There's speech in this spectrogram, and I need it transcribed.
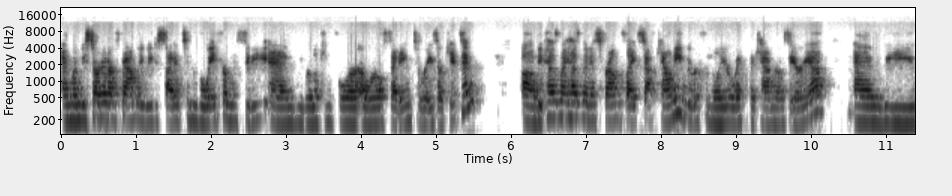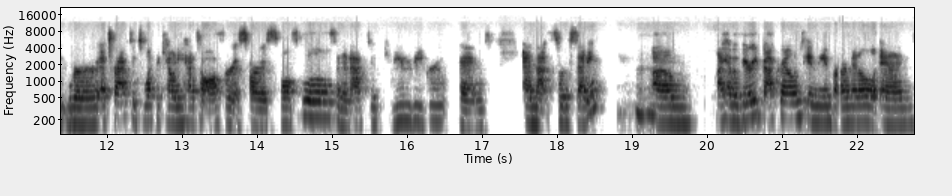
And when we started our family, we decided to move away from the city and we were looking for a rural setting to raise our kids in. Uh, because my husband is from Flagstaff County, we were familiar with the Camrose area and we were attracted to what the county had to offer as far as small schools and an active community group and and that sort of setting. Mm-hmm. Um, I have a varied background in the environmental and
